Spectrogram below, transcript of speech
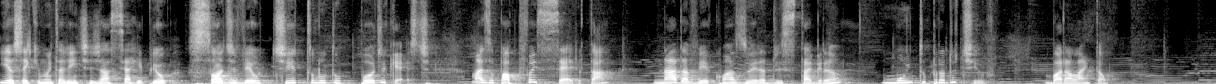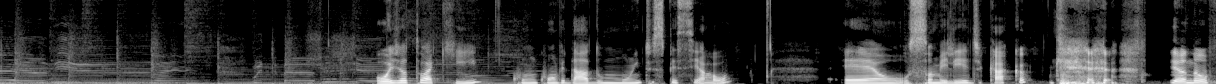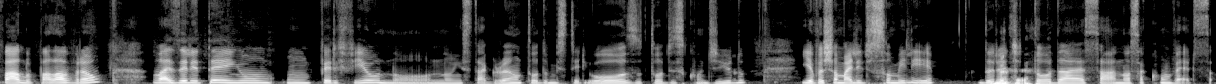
E eu sei que muita gente já se arrepiou só de ver o título do podcast. Mas o papo foi sério, tá? Nada a ver com a zoeira do Instagram, muito produtivo. Bora lá então. Hoje eu tô aqui com um convidado muito especial. É o sommelier de caca, que eu não falo palavrão, mas ele tem um, um perfil no, no Instagram todo misterioso, todo escondido, e eu vou chamar ele de sommelier durante toda essa nossa conversa.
